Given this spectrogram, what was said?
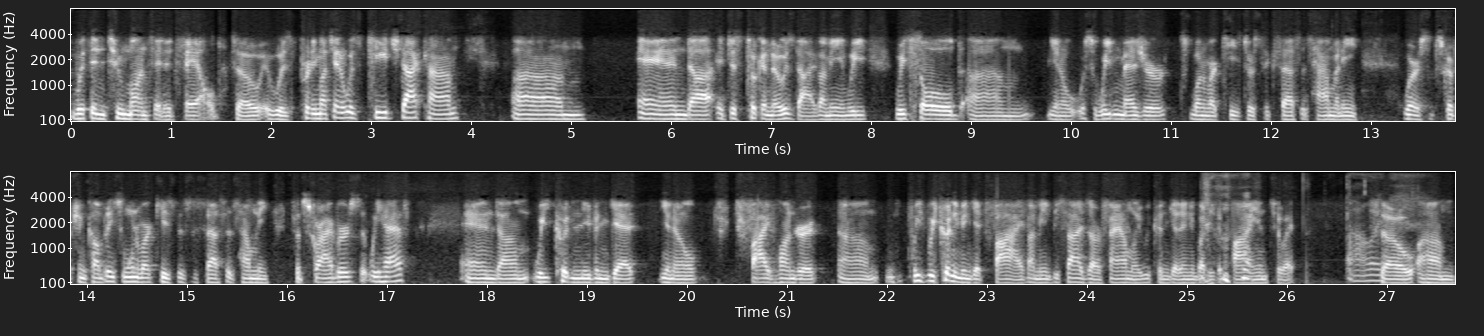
within two months it had failed. So it was pretty much, and it was teach.com. Um, and uh, it just took a nosedive. I mean, we we sold, um, you know, so we measure one of our keys to success is how many. We're a subscription company, so one of our keys to success is how many subscribers that we have, and um, we couldn't even get, you know, 500. Um, we we couldn't even get five. I mean, besides our family, we couldn't get anybody to buy into it. So. Um,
